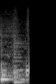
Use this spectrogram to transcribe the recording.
you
